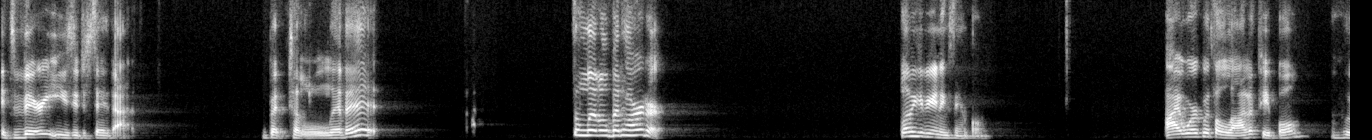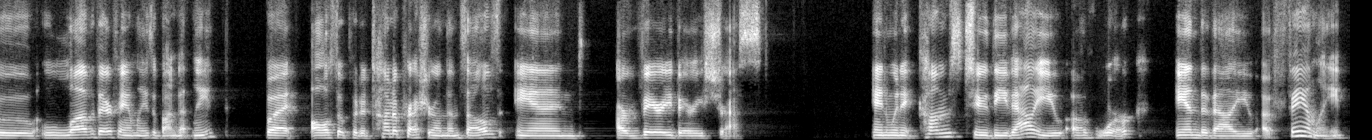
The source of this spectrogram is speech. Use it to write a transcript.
it's very easy to say that. But to live it, it's a little bit harder. Let me give you an example. I work with a lot of people who love their families abundantly, but also put a ton of pressure on themselves and are very, very stressed. And when it comes to the value of work and the value of family,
